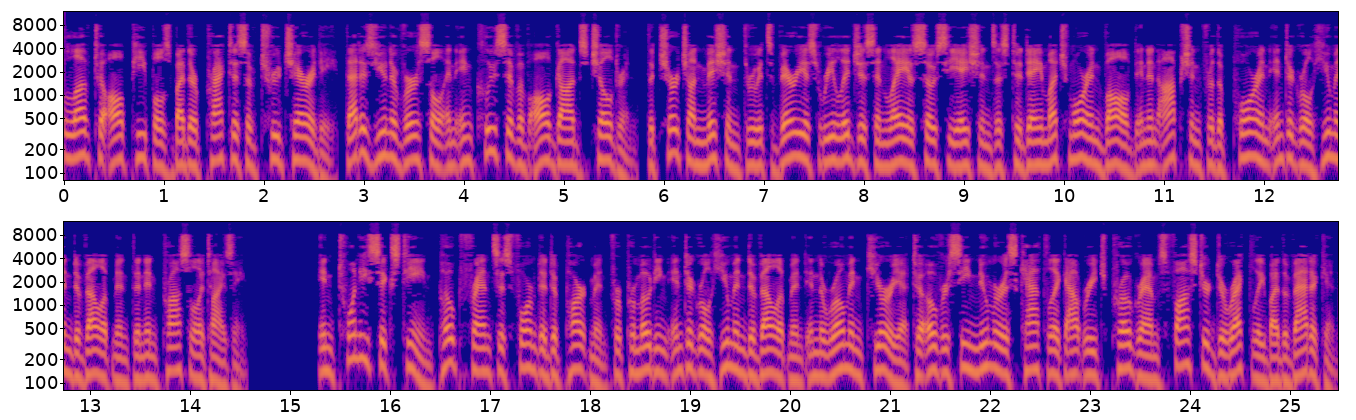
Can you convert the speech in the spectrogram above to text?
love to all peoples by their practice of true charity, that is universal and inclusive of all God's children. The Church on Mission through its various religious and lay associations is today much more involved in an option for the poor and integral human development than in proselytizing. In 2016 Pope Francis formed a department for promoting integral human development in the Roman Curia to oversee numerous Catholic outreach programs fostered directly by the Vatican.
